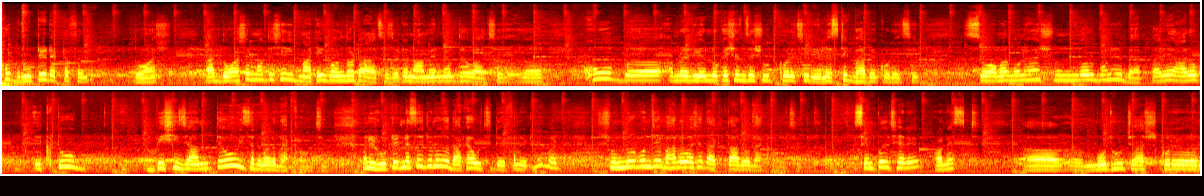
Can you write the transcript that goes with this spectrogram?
খুব রুটেড একটা ফিল্ম দোঁয়াশ আর দোঁয়াশের মধ্যে সেই মাটির গন্ধটা আছে, যেটা নামের মধ্যেও আছে। খুব আমরা রিয়েল লোকেশনসে শ্যুট করেছি রিয়েলিস্টিকভাবে করেছি। সো আমার মনে হয় সুন্দরবনের ব্যাপারে আরও একটু বেশি জানতেও এই সিনেমাটা দেখা উচিত। মানে রুটেডনেসের জন্য তো দেখা উচিত ডেফিনেটলি বাট সুন্দরবন যে ভালোবাসে তারও দেখা উচিত। সিম্পল ছেড়ে অনেস্ট মধু চাষ করে ওর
